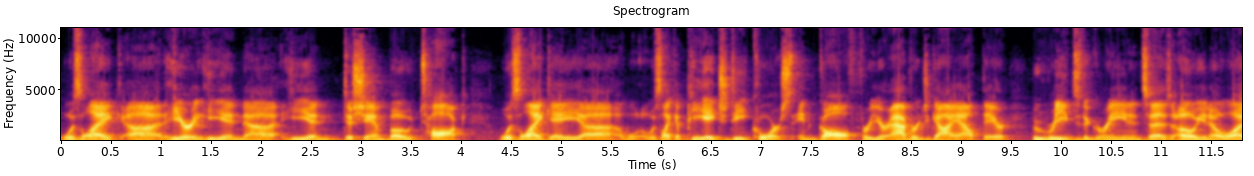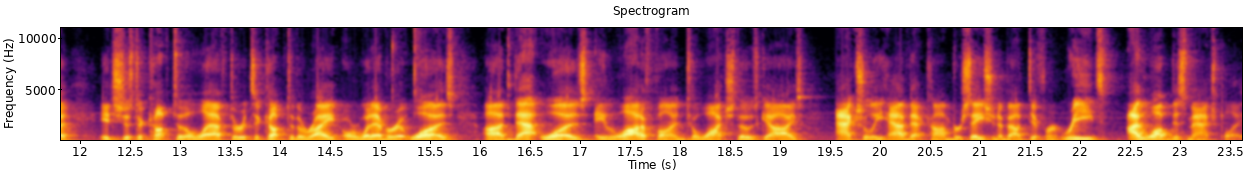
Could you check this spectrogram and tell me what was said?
was like uh, hearing he and uh, he and DeChambeau talk was like a uh, was like a PhD course in golf for your average guy out there who reads the green and says, "Oh, you know what? It's just a cup to the left or it's a cup to the right or whatever it was." Uh, that was a lot of fun to watch those guys actually have that conversation about different reads. I love this match play.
